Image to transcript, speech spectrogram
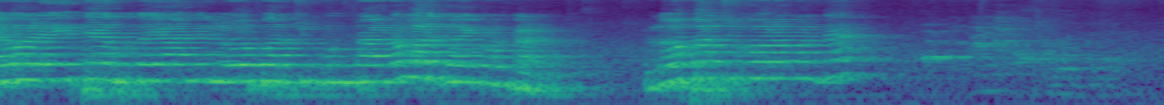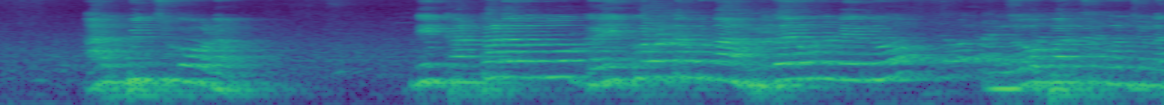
ఎవడైతే హృదయాన్ని లోపరుచుకుంటాడో వాడు గై కొంటాడు లోపరుచుకోవడం అంటే అర్పించుకోవడం. నీ కట్టడలను గైకొనటకు నా హృదయమును నేను లోపరుచుకుంటున్నా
